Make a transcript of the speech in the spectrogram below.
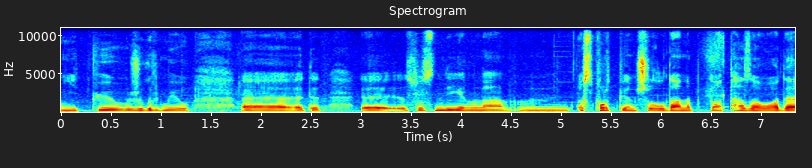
нетпеу жүгірмеу ә, этот, ә, сосын деген мына спортпен шұғылданып таза ауада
